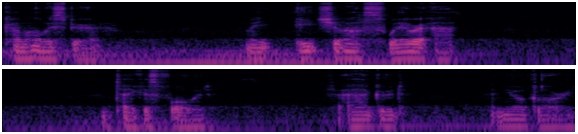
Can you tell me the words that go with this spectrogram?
Come, Holy Spirit, meet each of us where we're at and take us forward for our good and your glory.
